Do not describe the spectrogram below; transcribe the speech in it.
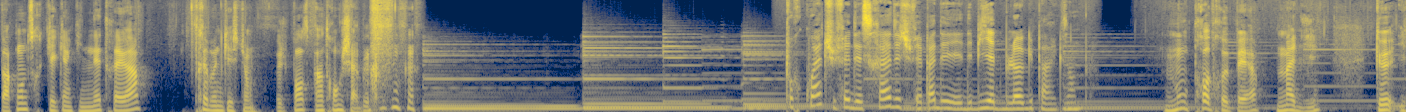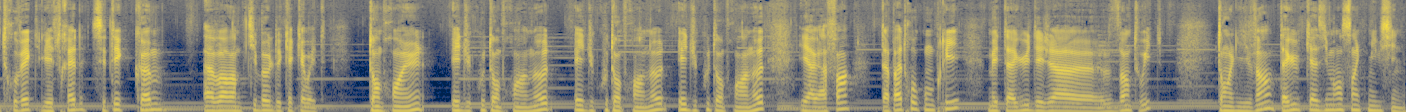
Par contre, quelqu'un qui naîtrait là, très bonne question. Je pense intranchable. Pourquoi tu fais des threads et tu fais pas des, des billets de blog par exemple? Mon propre père m'a dit qu'il trouvait que les threads, c'était comme avoir un petit bol de cacahuètes. T'en prends une, et du coup t'en prends un autre, et du coup t'en prends un autre, et du coup t'en prends un autre, et à la fin, t'as pas trop compris, mais t'as lu déjà euh, 20 tweets, t'en lis 20, t'as lu quasiment 5000 signes.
